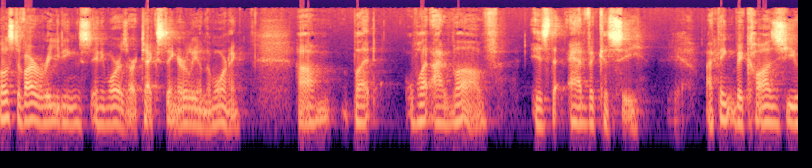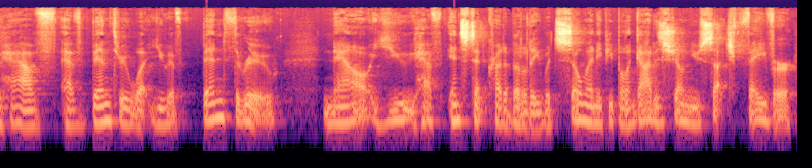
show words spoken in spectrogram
most of our readings anymore is our texting early in the morning. Um, but what I love is the advocacy. I think because you have have been through what you have been through, now you have instant credibility with so many people, and God has shown you such favor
